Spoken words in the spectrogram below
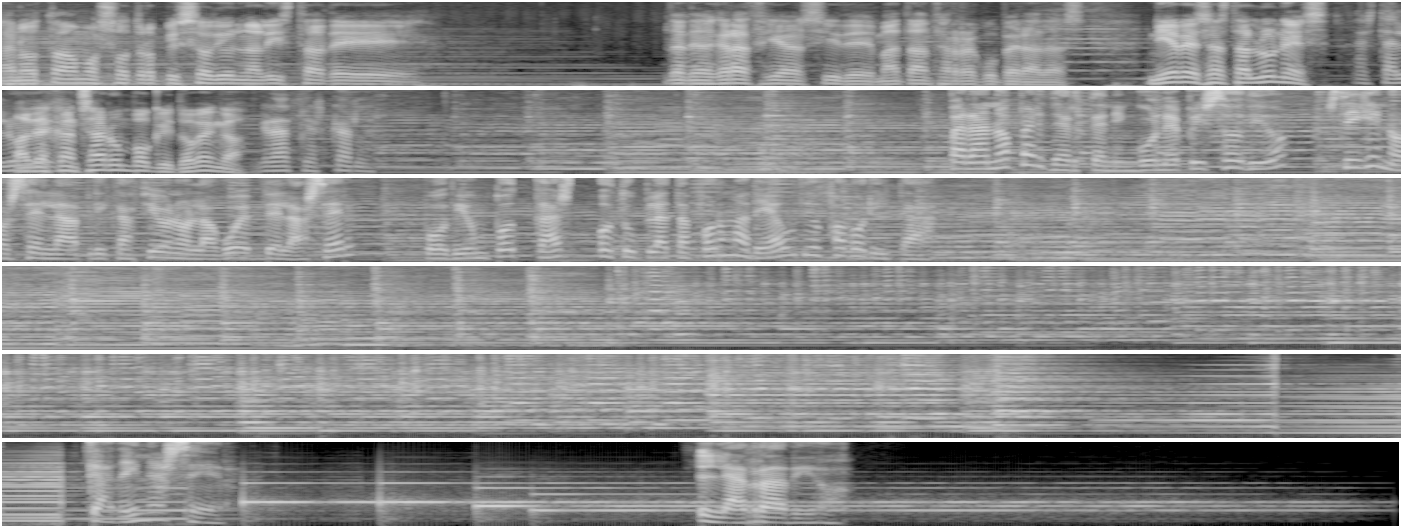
Anotamos otro episodio en la lista de, de desgracias y de matanzas recuperadas. Nieves, hasta el lunes. Hasta el A lunes. descansar un poquito, venga. Gracias, Carla. Para no perderte ningún episodio, síguenos en la aplicación o la web de la SER, Podium Podcast o tu plataforma de audio favorita. La radio.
